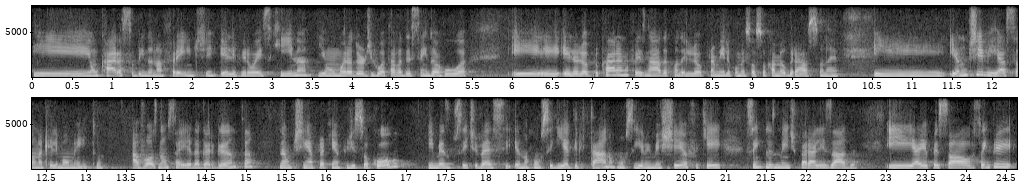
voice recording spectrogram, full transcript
e um cara subindo na frente, ele virou a esquina e um morador de rua tava descendo a rua e ele olhou pro cara, não fez nada. Quando ele olhou para mim, ele começou a socar meu braço, né? E, e eu não tive reação naquele momento. A voz não saía da garganta, não tinha para quem eu pedir socorro. E mesmo se tivesse, eu não conseguia gritar, não conseguia me mexer, eu fiquei simplesmente paralisada. E aí o pessoal sempre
